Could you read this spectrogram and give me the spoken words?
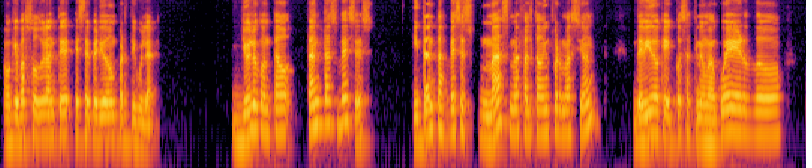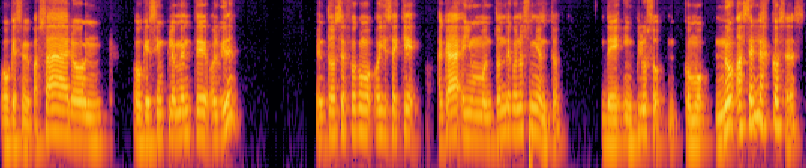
o qué pasó durante ese periodo en particular. Yo lo he contado tantas veces y tantas veces más me ha faltado información debido a que hay cosas que no me acuerdo, o que se me pasaron, o que simplemente olvidé. Entonces fue como, oye, ¿sabes qué? Acá hay un montón de conocimiento de incluso como no hacer las cosas,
